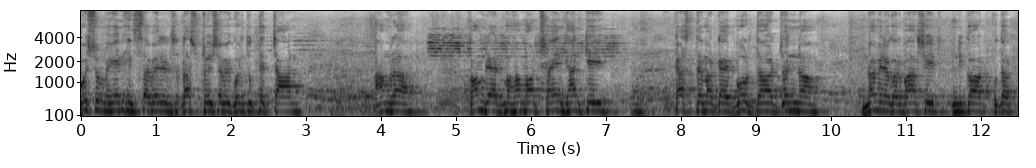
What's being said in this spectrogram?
বৈষম্যহীন ইনসাফের রাষ্ট্র হিসেবে গড়ে তুলতে চান আমরা কমরেড মোহাম্মদ শাহিন খানকে কাস্তে মার্কায় ভোট দেওয়ার জন্য নবীনগরবাসীর নিকট উদার্ত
